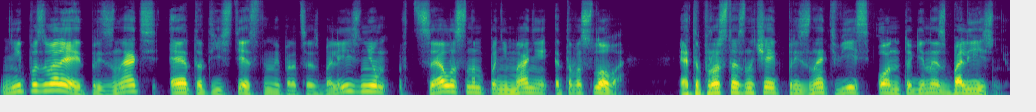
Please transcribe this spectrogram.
не позволяет признать этот естественный процесс болезнью в целостном понимании этого слова. Это просто означает признать весь онтогенез болезнью.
